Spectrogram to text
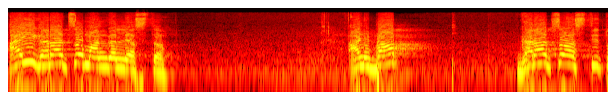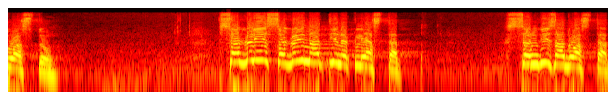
आई घराचं मांगल्य असतं. आणि बाप घराचं अस्तित्व असतो. सगळी सगळी नाती नकली असतात. संधी साधू असतात.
